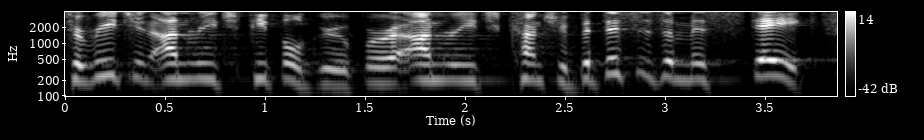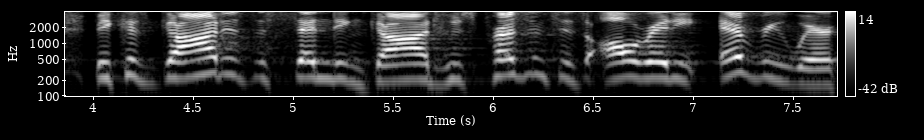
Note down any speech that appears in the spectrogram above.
to reach an unreached people group or an unreached country. But this is a mistake because God is the sending God whose presence is already everywhere.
